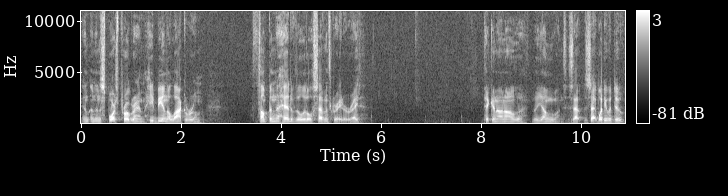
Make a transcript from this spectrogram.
in, in the sports program, he'd be in the locker room thumping the head of the little seventh grader, right? Picking on all the, the young ones. Is that, is that what he would do?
